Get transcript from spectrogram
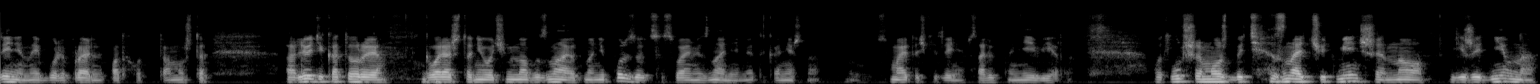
зрения наиболее правильный подход, потому что а, люди, которые говорят, что они очень много знают, но не пользуются своими знаниями, это, конечно, с моей точки зрения, абсолютно неверно. Вот лучше, может быть, знать чуть меньше, но ежедневно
